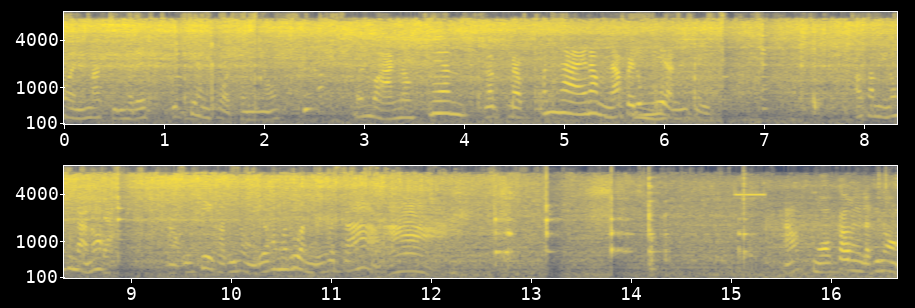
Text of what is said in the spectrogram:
น่อยๆนี่มากินเขาได้ลูกเชียงทอดกันเนาะหวานๆเนาะแม่นแล้วแบบมันง่ายนำนะ ไปโรงเรียนนี่สิเอาทำนี้เนาะคุณนาเนาะจ้ะอ่าโอเคค่ะพี่น้องเดี๋ยวเขามาร่วนหมูกันจ้าอ่าเอาหมอเก้านี่แหละพี่น้อง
